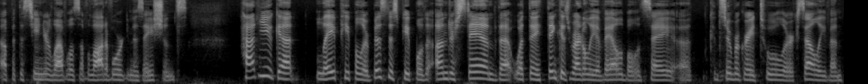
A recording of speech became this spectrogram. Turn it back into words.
up at the senior levels of a lot of organizations. How do you get lay people or business people to understand that what they think is readily available and say, a consumer grade tool or Excel even,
